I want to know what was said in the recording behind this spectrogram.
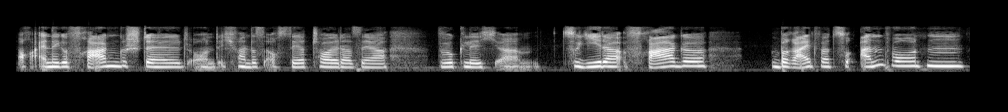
auch einige Fragen gestellt. Und ich fand es auch sehr toll, dass er wirklich ähm, zu jeder Frage bereit war zu antworten,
